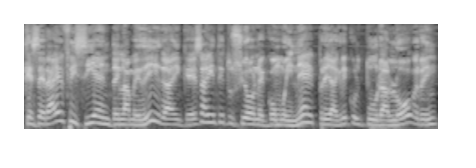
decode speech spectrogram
que será eficiente en la medida en que esas instituciones como INESPRE y Agricultura logren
